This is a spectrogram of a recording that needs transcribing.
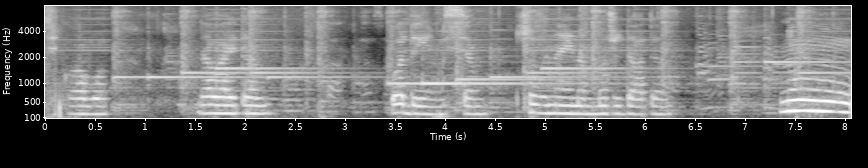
цікаво. Давайте подивимося, що за неї нам може дати. Ну,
